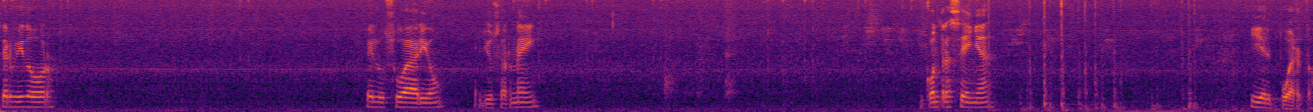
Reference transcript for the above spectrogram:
servidor. El usuario el username. Contraseña. Y el puerto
